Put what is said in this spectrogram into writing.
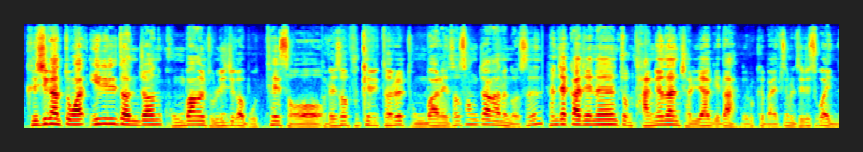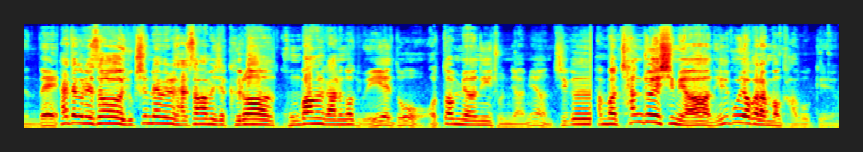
그 시간 동안 1일 던전 공방을 돌리지가 못해서 그래서 부캐릭터를 동반해서 성장하는 것은 현재까지는 좀 당연한 전략이다 이렇게 말씀을 드릴 수가 있는데 하여튼 그래서 60레벨을 달성하면 이제 그런 공방을 가는 것 외에도 어떤 면이 좋냐면 지금 한번 창조의 시면 1구역을 한번 가볼게요.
